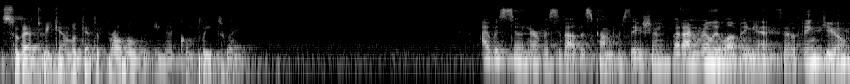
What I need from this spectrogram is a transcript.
so that we can look at the problem in a complete way? I was so nervous about this conversation, but I'm really loving it, so thank you.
